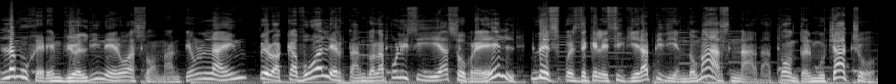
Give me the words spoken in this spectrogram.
La mujer envió el dinero a su amante online, pero acabó alertando a la policía sobre él, después de que le siguiera pidiendo más. Nada, tonto el muchacho.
